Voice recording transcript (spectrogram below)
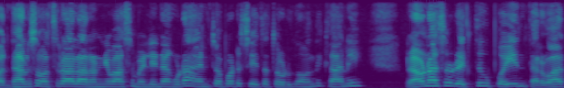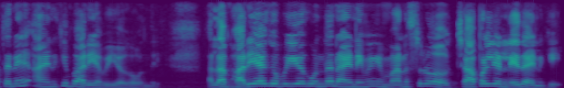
పద్నాలుగు సంవత్సరాల అరణ్యవాసం వెళ్ళినా కూడా ఆయనతో పాటు సీత తోడుగా ఉంది కానీ రావణాసురుడు ఎత్తుకుపోయిన తర్వాతనే ఆయనకి భార్య వియోగం ఉంది. అలా భార్య వియోగం ఉందని ఆయన ఏమి మనసులో చాపల్యం లేదు ఆయనకి.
